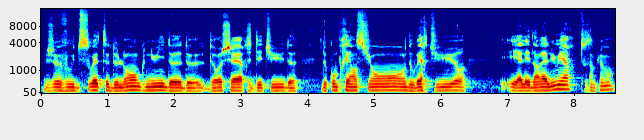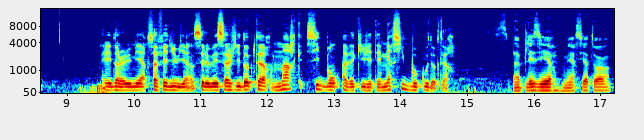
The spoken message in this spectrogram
je vous souhaite de longues nuits de, de, de recherche, d'études, de compréhension, d'ouverture, et aller dans la lumière, tout simplement. Aller dans la lumière, ça fait du bien. C'est le message du docteur Marc Sidbon avec qui j'étais. Merci beaucoup, docteur. Un plaisir. Merci à toi.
